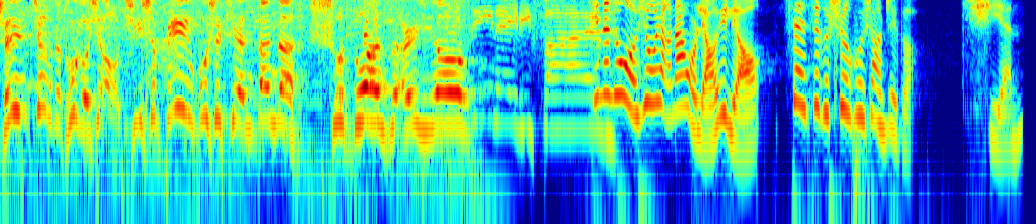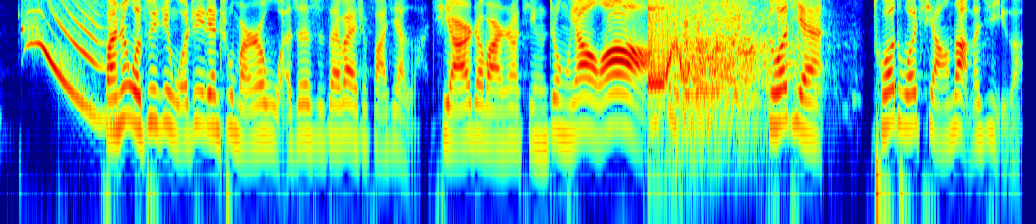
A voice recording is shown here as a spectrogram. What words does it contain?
真正的脱口秀其实并不是简单的说段子而已哦。今天脱口秀，我想跟大伙聊一聊，在这个社会上，这个钱。反正我最近我这一天出门我这是在外是发现了钱这玩意儿挺重要啊。昨天，坨坨抢咱们几个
